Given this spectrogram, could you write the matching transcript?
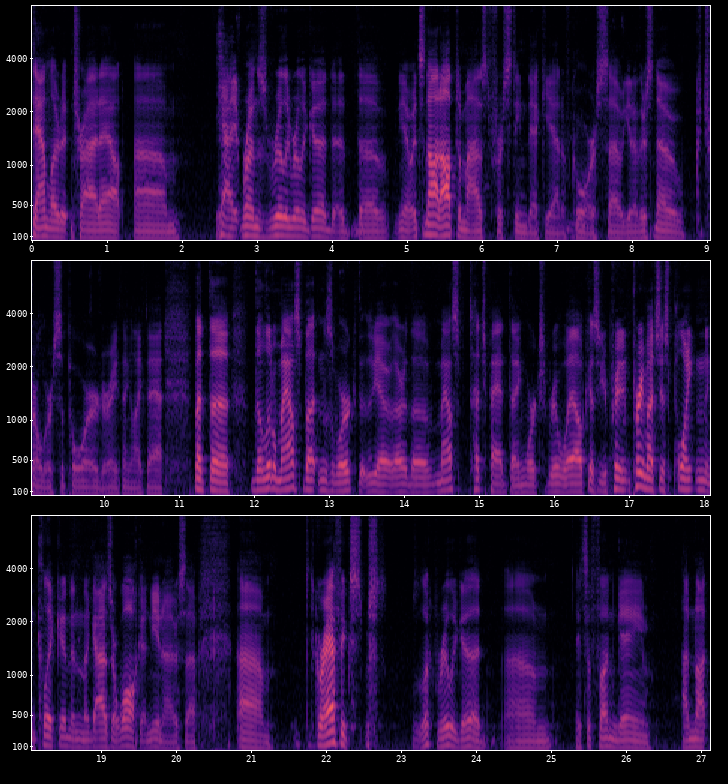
download it and try it out." Um, yeah, it runs really, really good. Uh, the you know, it's not optimized for Steam Deck yet, of course. So you know, there's no controller support or anything like that. But the the little mouse buttons work. The, you know, or the mouse touchpad thing works real well because you're pretty pretty much just pointing and clicking, and the guys are walking. You know, so um, the graphics look really good. Um, it's a fun game. I'm not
